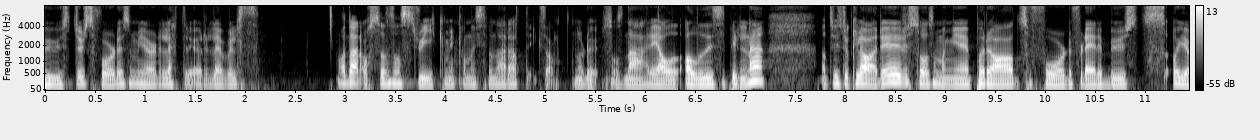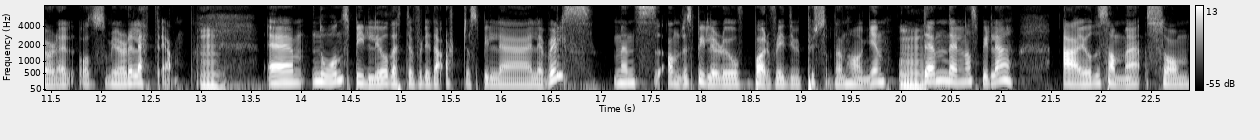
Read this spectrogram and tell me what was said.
boosters får du som gjør det lettere å gjøre levels. Og det er også en sånn streak-mekanisme der at, når du, sånn som det er i alle, alle disse spillene, at hvis du klarer så og så mange på rad, så får du flere boosts og gjør det, og som gjør det lettere igjen. Mm. Um, noen spiller jo dette fordi det er artig å spille levels, mens andre spiller det jo bare fordi de vil pusse opp den hagen. Mm. den delen av spillet er jo det samme som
